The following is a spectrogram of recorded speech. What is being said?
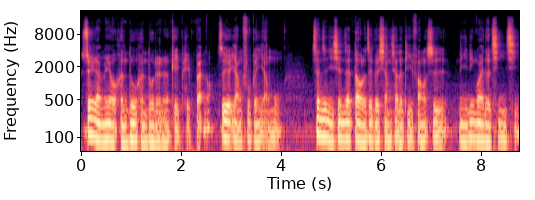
虽然没有很多很多的人可以陪伴哦，只有养父跟养母，甚至你现在到了这个乡下的地方，是你另外的亲戚。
